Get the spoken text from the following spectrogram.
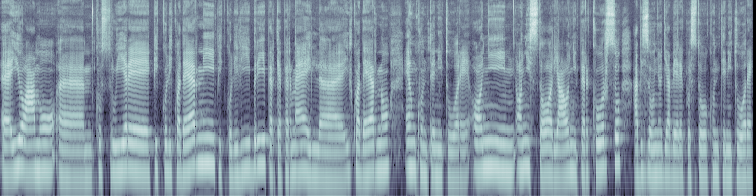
Eh, io amo eh, costruire piccoli quaderni, piccoli libri, perché per me il, il quaderno è un contenitore. Ogni, ogni storia, ogni percorso ha bisogno di avere questo contenitore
